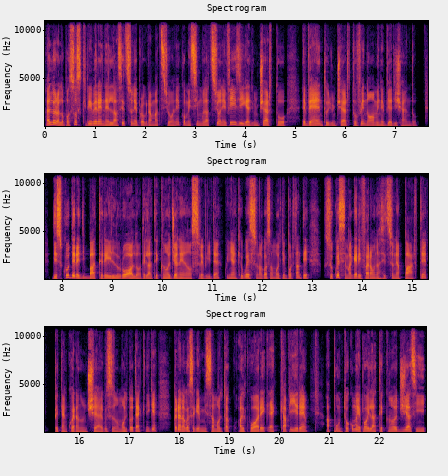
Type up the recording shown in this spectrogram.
allora lo posso scrivere nella sezione programmazione come simulazione fisica di un certo evento, di un certo fenomeno e via dicendo. Discutere e dibattere il ruolo della tecnologia nelle nostre vite, quindi anche questa è una cosa molto importante, su queste magari farò una sezione a parte, perché ancora non c'è, queste sono molto tecniche, però è una cosa che mi sta molto al cuore, è capire appunto come poi la tecnologia si,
